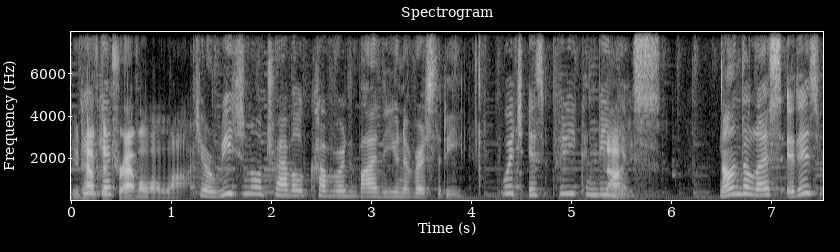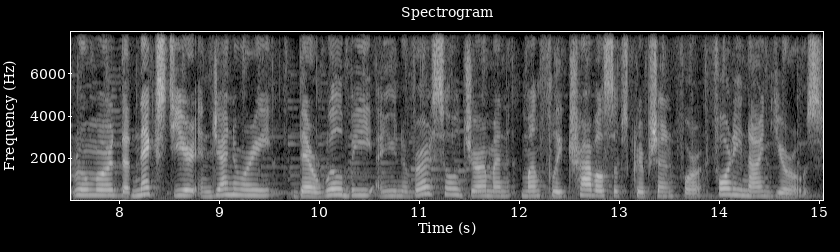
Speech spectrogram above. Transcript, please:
You'd you have to travel a lot. your regional travel covered by the university, which is pretty convenient. Nice. Nonetheless, it is rumored that next year in January there will be a universal German monthly travel subscription for 49 euros,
